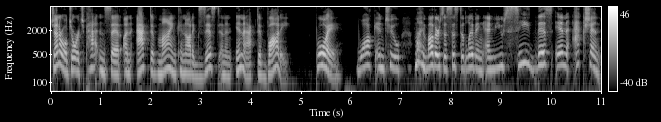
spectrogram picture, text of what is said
General George Patton said, An active mind cannot exist in an inactive body. Boy, walk into my mother's assisted living and you see this in action.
